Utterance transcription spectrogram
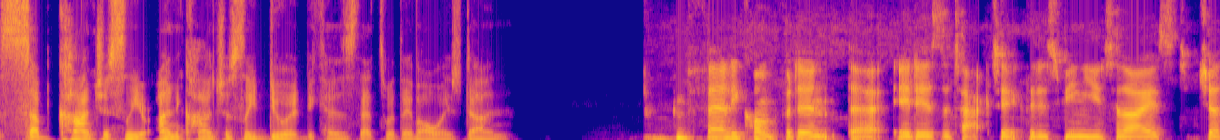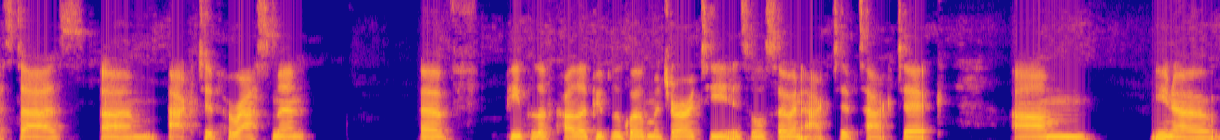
subconsciously or unconsciously do it because that's what they've always done? I'm fairly confident that it is a tactic that is being utilized just as um, active harassment of people of color people of global majority is also an active tactic um, you know,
